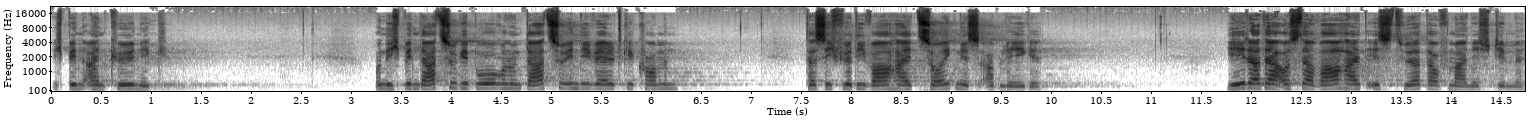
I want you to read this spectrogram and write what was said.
ich bin ein König. Und ich bin dazu geboren und dazu in die Welt gekommen, dass ich für die Wahrheit Zeugnis ablege. Jeder, der aus der Wahrheit ist, hört auf meine Stimme.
